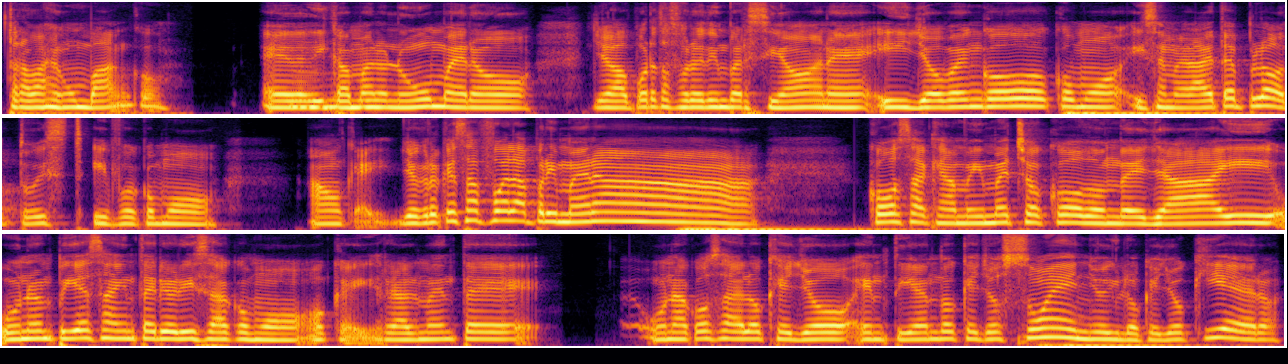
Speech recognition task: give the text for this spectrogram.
trabajé en un banco. Eh, dedicarme a los números, llevar portafolio de inversiones y yo vengo como, y se me da este plot twist y fue como, ah, ok. Yo creo que esa fue la primera cosa que a mí me chocó, donde ya ahí uno empieza a interiorizar como, ok, realmente una cosa es lo que yo entiendo que yo sueño y lo que yo quiero.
